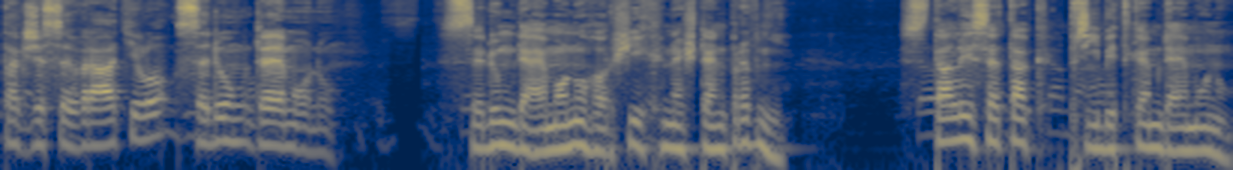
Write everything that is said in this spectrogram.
takže se vrátilo sedm démonů. Sedm démonů horších než ten první. stali se tak příbytkem démonů.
